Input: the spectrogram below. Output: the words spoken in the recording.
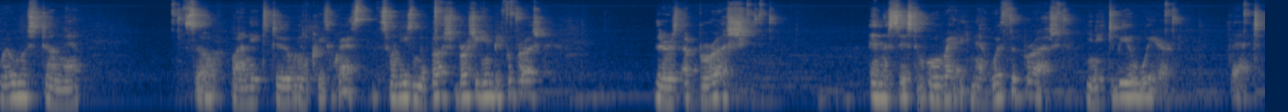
We're almost done now. So what I need to do, we're going to create some grass. This one using the brush, brush again, before brush. There's a brush in the system already. Now with the brush, you need to be aware that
